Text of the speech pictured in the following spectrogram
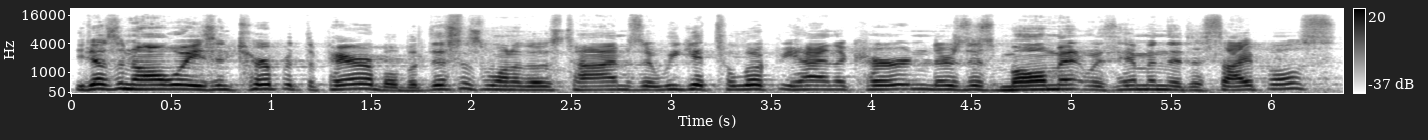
He doesn't always interpret the parable, but this is one of those times that we get to look behind the curtain. There's this moment with him and the disciples.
